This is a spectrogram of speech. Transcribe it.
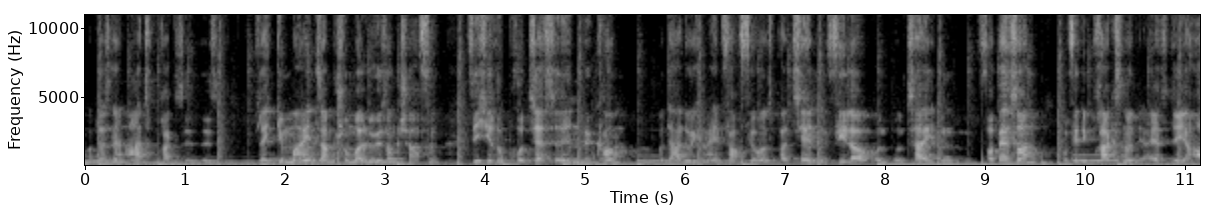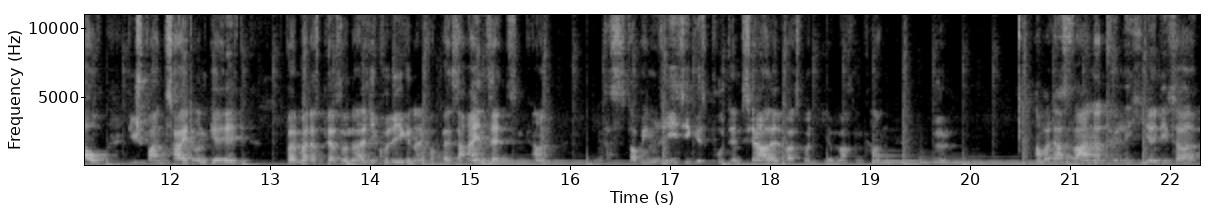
ob das eine Arztpraxis ist, vielleicht gemeinsam schon mal Lösungen schaffen, sichere Prozesse hinbekommen dadurch einfach für uns Patienten Fehler und, und Zeiten verbessern und für die Praxen und Ärzte ja auch. Die sparen Zeit und Geld, weil man das Personal, die Kollegin einfach besser einsetzen kann. Das ist, glaube ich, ein riesiges Potenzial, was man hier machen kann. Ähm, aber das war natürlich hier in dieser,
